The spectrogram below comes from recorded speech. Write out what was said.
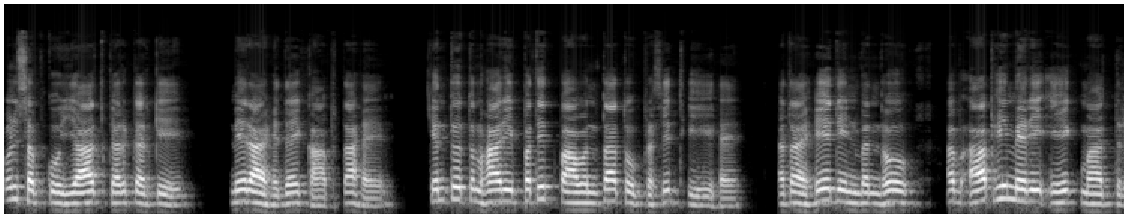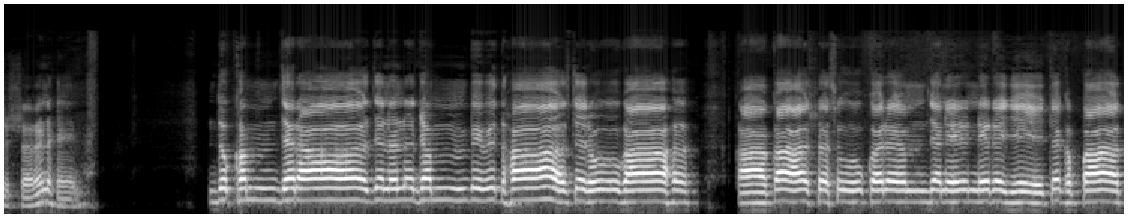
उन सबको याद कर करके मेरा हृदय कांपता है, किंतु तुम्हारी पतित पावनता तो प्रसिद्ध ही है। अतः हे दिन बंधो अब आप ही मेरी एकमात्र शरण है। दुखम जरा जनन जम विविधा रोगा काका स्वसूकर जनिर्निरये चखपात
